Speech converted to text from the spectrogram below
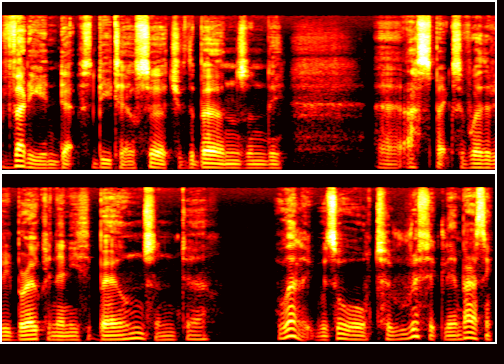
very in-depth detailed search of the burns and the uh, aspects of whether he'd broken any bones and uh, well it was all terrifically embarrassing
